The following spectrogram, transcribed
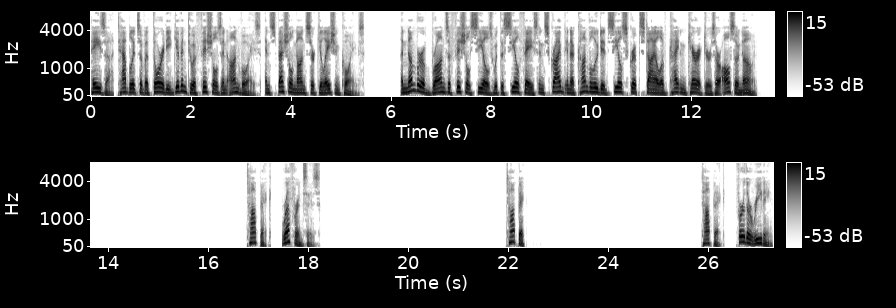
paiza tablets of authority given to officials and envoys, and special non-circulation coins. A number of bronze official seals with the seal face inscribed in a convoluted seal script style of Khitan characters are also known. References. Further reading.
